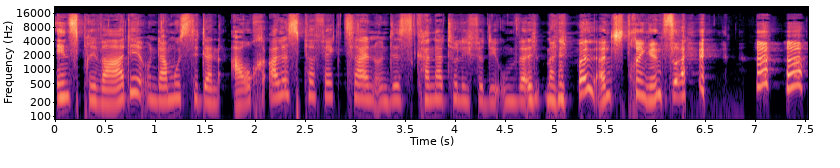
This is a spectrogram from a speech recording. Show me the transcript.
ins Private und da musste dann auch alles perfekt sein und das kann natürlich für die Umwelt manchmal anstrengend sein.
